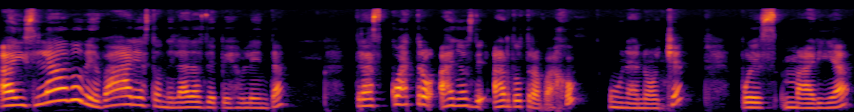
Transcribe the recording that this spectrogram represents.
Aislado de varias toneladas de pejolenta, tras cuatro años de arduo trabajo, una noche, pues María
